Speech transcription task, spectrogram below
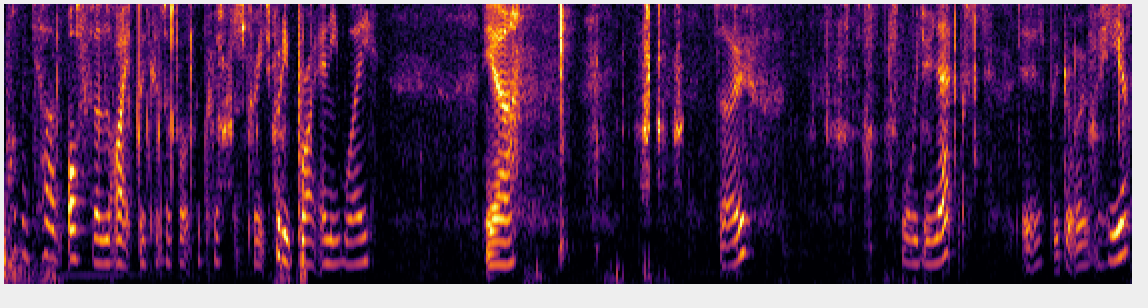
probably turn off the light because I've got the Christmas tree. It's pretty bright anyway. Yeah. So, what we do next is we go over here.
